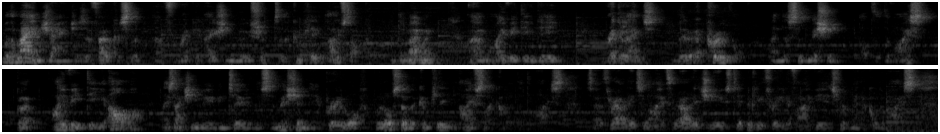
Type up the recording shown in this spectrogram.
Well, the main change is a focus of regulation moves to the complete life cycle. At the moment, um, IVDD regulates the approval and the submission of the device, but IVDR is actually moving to the submission, the approval, but also the complete life cycle of the device. So throughout its life, throughout its use, typically three to five years for a medical device,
